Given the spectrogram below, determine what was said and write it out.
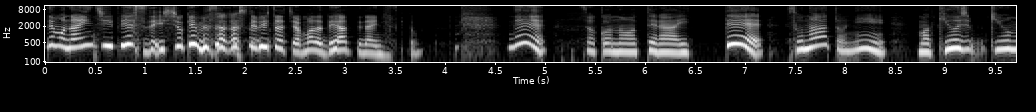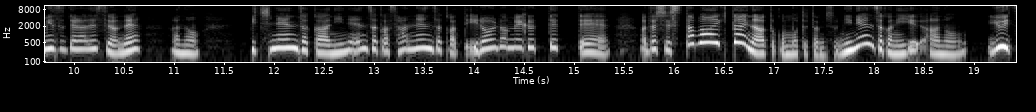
う。でも 9GPS で一生懸命探してる人たちはまだ出会ってないんですけど。でそこの寺行ってその後にまあ清清水寺ですよね。あの1年坂2年坂3年坂っていろいろ巡ってって私スタバ行きたいなとか思ってたんですよ。2年坂にあの唯一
